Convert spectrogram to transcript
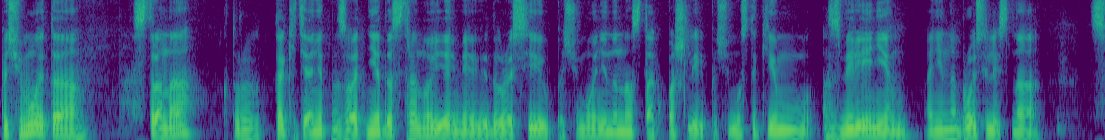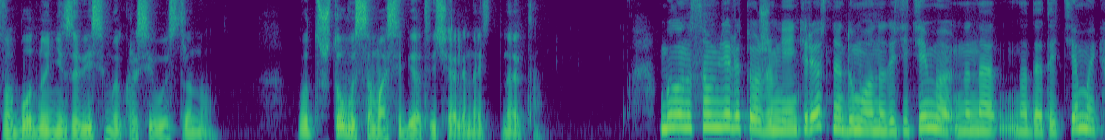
почему эта страна которую так и тянет называть недостраной, я имею в виду Россию, почему они на нас так пошли? Почему с таким озверением они набросились на свободную, независимую, красивую страну? Вот что вы сама себе отвечали на, на это? Было на самом деле тоже мне интересно. Я думала над, этой темой, над, над этой темой.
